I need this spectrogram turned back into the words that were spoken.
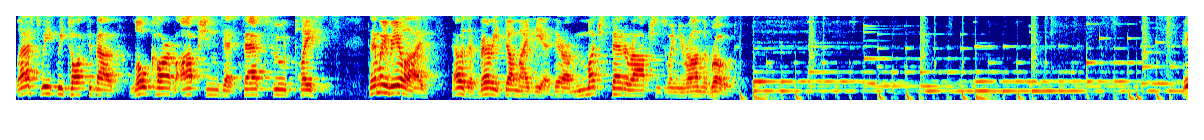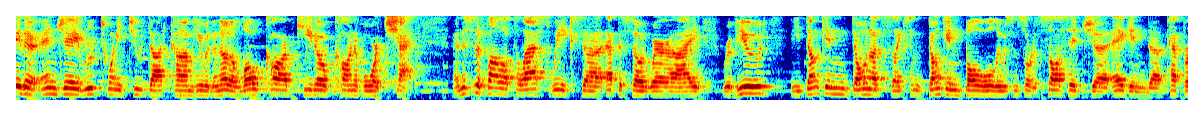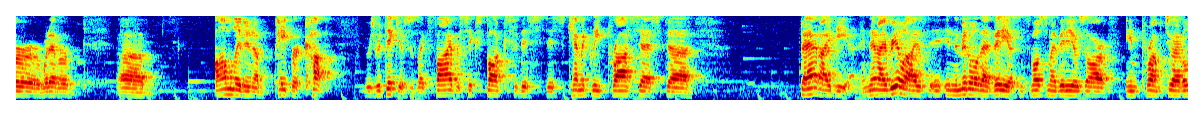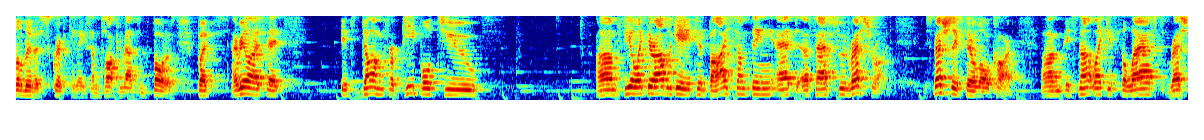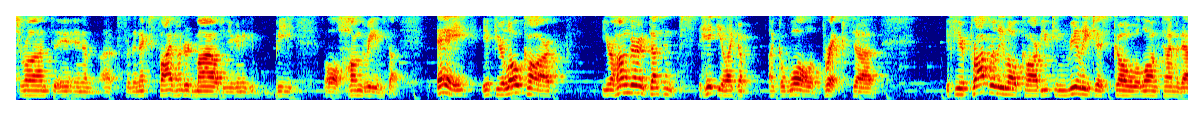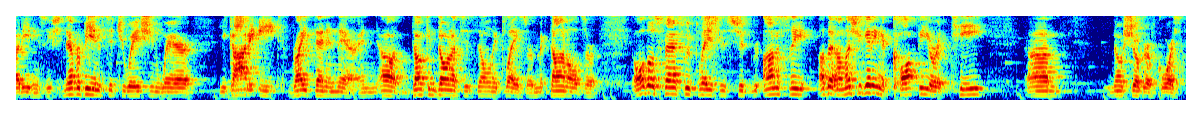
Last week we talked about low carb options at fast food places. Then we realized that was a very dumb idea. There are much better options when you're on the road. Hey there, NJRoute22.com here with another low carb keto carnivore chat. And this is a follow up to last week's uh, episode where I reviewed the Dunkin' Donuts, like some Dunkin' bowl. It was some sort of sausage, uh, egg, and uh, pepper or whatever uh, omelet in a paper cup. It was ridiculous. It was like five or six bucks for this this chemically processed uh, bad idea. And then I realized in the middle of that video, since most of my videos are impromptu, I have a little bit of a script today because I'm talking about some photos. But I realized that it's dumb for people to um, feel like they're obligated to buy something at a fast food restaurant, especially if they're low carb. Um, it's not like it's the last restaurant in, a, uh, for the next 500 miles and you're going to be all hungry and stuff. A, if you're low carb, your hunger doesn't hit you like a like a wall of bricks. Uh, if you're properly low carb, you can really just go a long time without eating. So you should never be in a situation where you gotta eat right then and there. And oh, Dunkin' Donuts is the only place, or McDonald's, or all those fast food places should honestly, other unless you're getting a coffee or a tea, um, no sugar, of course.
